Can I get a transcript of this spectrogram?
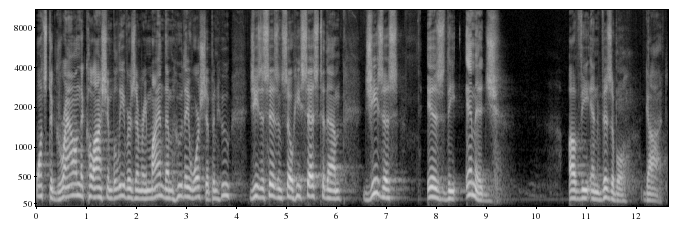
wants to ground the Colossian believers and remind them who they worship and who Jesus is. And so he says to them, Jesus is the image of the invisible God.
